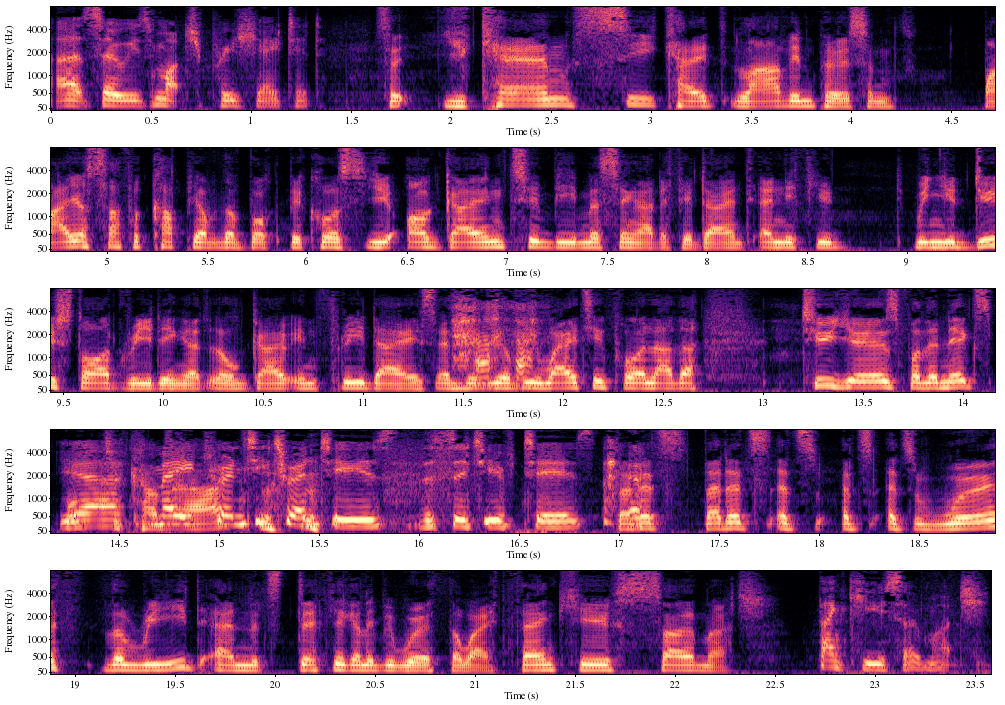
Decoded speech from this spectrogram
Uh, so it's much appreciated. So you can see Kate live in person buy yourself a copy of the book because you are going to be missing out if you don't. And if you, when you do start reading it, it'll go in three days and then you'll be waiting for another two years for the next book yeah, to come out. May 2020 is the City of Tears. but it's, but it's, it's, it's, it's worth the read and it's definitely going to be worth the wait. Thank you so much. Thank you so much.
